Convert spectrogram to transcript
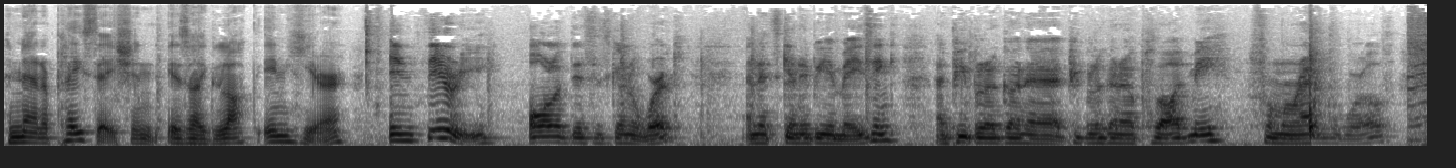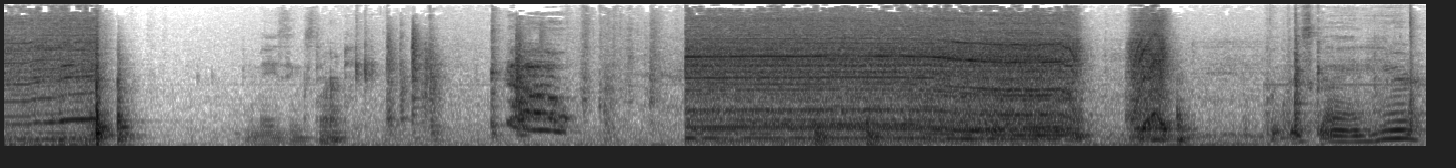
and now the PlayStation is like locked in here. In theory, all of this is gonna work and it's gonna be amazing and people are gonna people are gonna applaud me from around the world. Amazing start. No! Put this guy in here.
